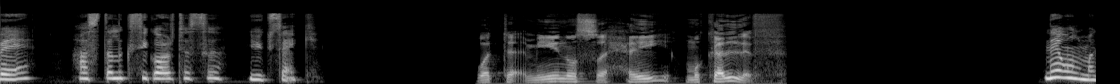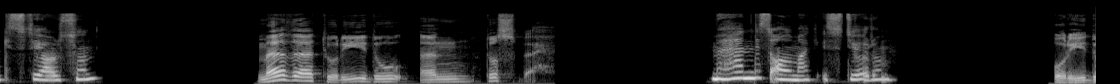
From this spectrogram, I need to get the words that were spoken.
و hastalık sigortası yüksek. والتأمين الصحي مكلف. Ne olmak istiyorsun? ماذا تريد أن تصبح؟ مهندس olmak istiyorum. أريد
